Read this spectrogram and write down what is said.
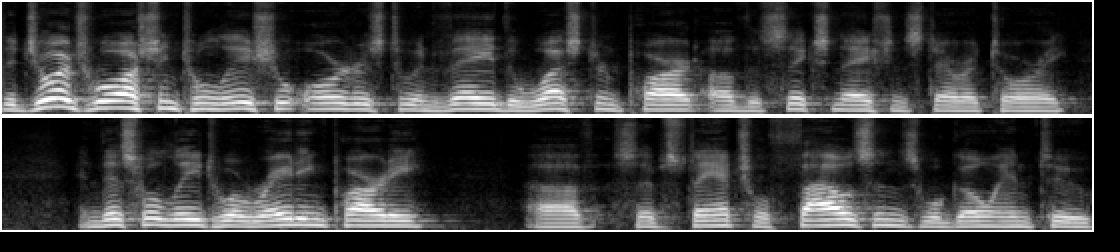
The George Washington will issue orders to invade the western part of the Six Nations territory, and this will lead to a raiding party of substantial thousands will go into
